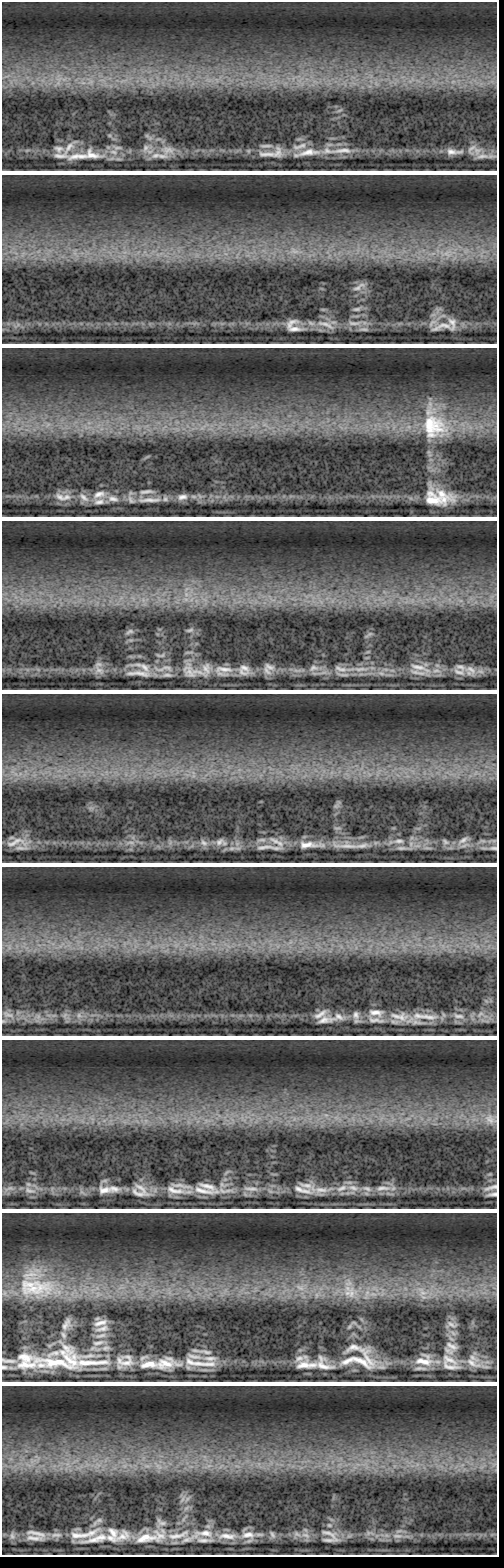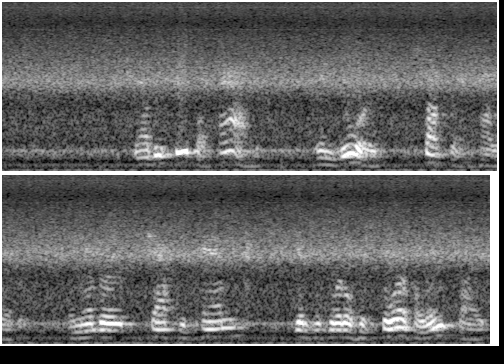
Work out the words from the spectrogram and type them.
And who becomes saved? The king to save those who saved him. Jesus on the cross prayed for the forgiveness of those who crucified. If how many times thought to be a good Christian, gentle and loving and full of the fruit of the Spirit? Oh, I could do that. Someone is crucifying you, play God, forgive them, they don't know what they're doing. This is the person that you need to think about and reflect on. Consider him who endured that kind of hostility in the way he did. And in verse 4, the author of Hebrews says, In comparing your sufferings to Jesus, remember that you have not yet resisted to the point of shedding blood. Now, these people had endured suffering, however. Remember, chapter 10 gives us a little historical insight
